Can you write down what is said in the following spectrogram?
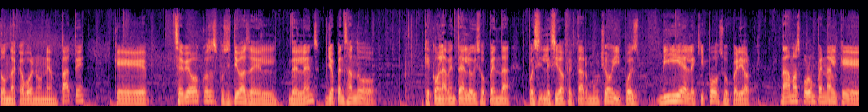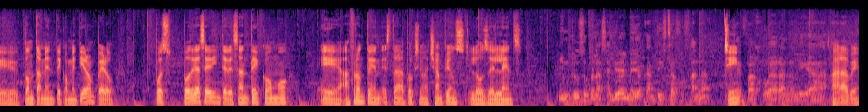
donde acabó en un empate, que se vio cosas positivas del, del Lens. Yo pensando que con la venta de Lois Openda pues les iba a afectar mucho y pues vi el equipo superior. Nada más por un penal que tontamente cometieron, pero pues podría ser interesante cómo eh, afronten esta próxima Champions los del Lens. Incluso con la salida del mediocampista Fofana, Sí. se fue a jugar a la Liga Árabe.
